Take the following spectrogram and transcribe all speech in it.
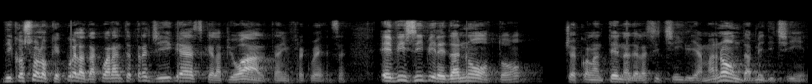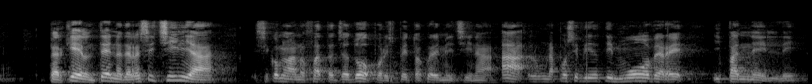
dico solo che quella da 43 GHz, che è la più alta in frequenza, è visibile da Noto, cioè con l'antenna della Sicilia, ma non da Medicina, perché l'antenna della Sicilia, siccome l'hanno fatta già dopo rispetto a quella di Medicina, ha una possibilità di muovere i pannelli.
